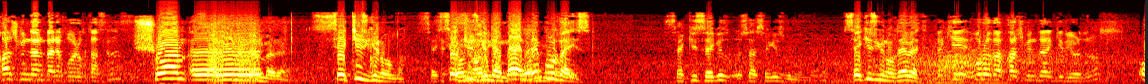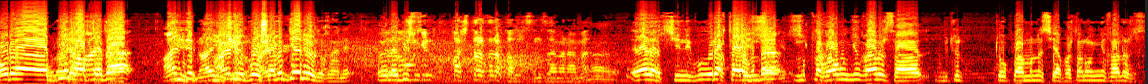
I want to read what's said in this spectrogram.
Kaç günden beri kuyruktasınız? şu an e, 8 gün oldu. 8 günden beri buradayız. 8 8 8 günden beri. 8 gün oldu evet. Peki orada kaç günde giriyordunuz? Oraya bir haftada aynı gidip gün, aynı gün, boşalıp aynı gün. geliyorduk yani. Öyle bir 10 gün kaç tarafta kalırsınız hemen hemen? Evet şimdi bu Irak tarafında Hiç- hiç- mutlaka 10 gün kalırsa bütün toplamını şey yaparsan 10 gün kalırız.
